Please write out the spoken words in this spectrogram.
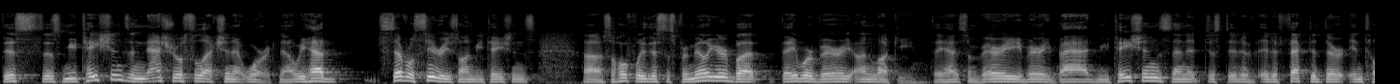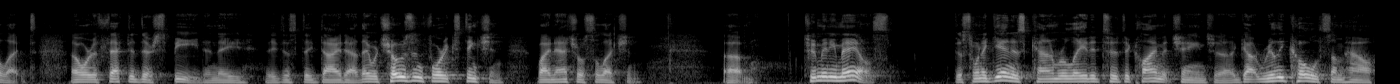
This is mutations and natural selection at work. Now we had several series on mutations, uh, so hopefully this is familiar, but they were very unlucky. They had some very, very bad mutations and it just, it, it affected their intellect uh, or affected their speed and they, they just, they died out. They were chosen for extinction by natural selection. Um, too many males. This one again is kind of related to, to climate change. Uh, it got really cold somehow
